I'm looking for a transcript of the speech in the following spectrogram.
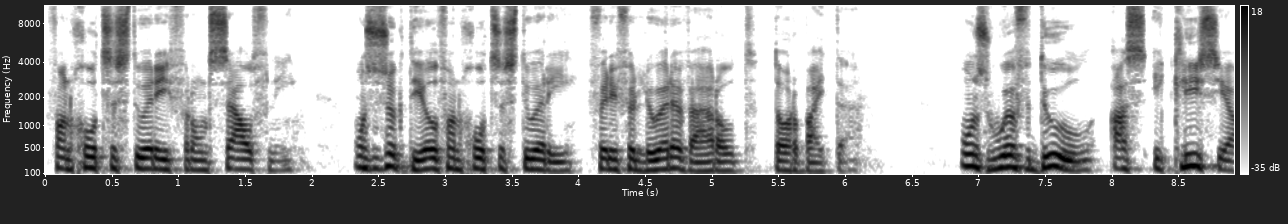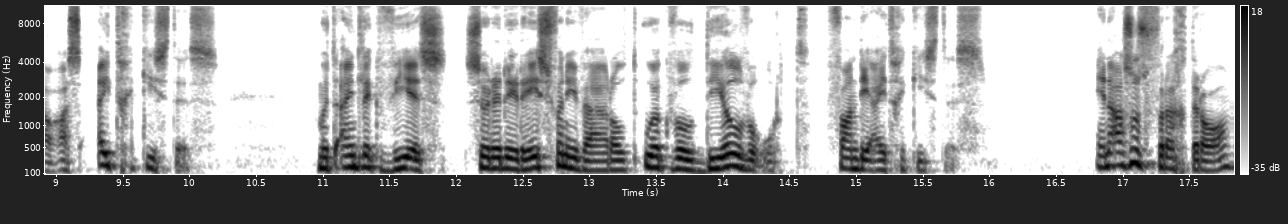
van God se storie vir onsself nie. Ons is ook deel van God se storie vir die verlore wêreld daar buite. Ons hoofdoel as eklesia, as uitgekiestes, moet eintlik wees sodat die res van die wêreld ook wil deel word van die uitgekiestes. En as ons vrug dra,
